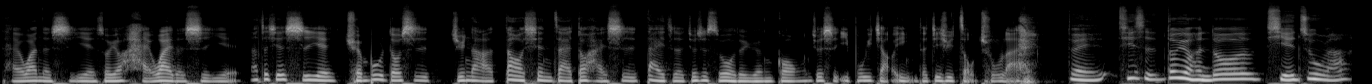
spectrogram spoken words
台湾的事业，所有海外的事业，那这些事业全部都是 Gina 到现在都还是带着，就是所有的员工，就是一步一脚印的继续走出来。对，其实都有很多协助啦，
